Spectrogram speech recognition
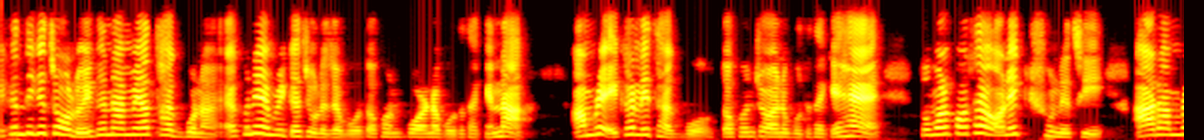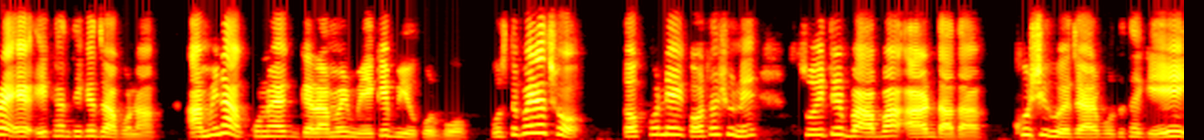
এখান থেকে চলো, এখানে আমি আর থাকব না। এখনই আমেরিকা চলে যাব। তখন পর্ণা বলতে থাকে, না, আমরা এখানেই থাকব। তখন চয়না বলতে থাকে হ্যাঁ তোমার কথা অনেক শুনেছি, আর আমরা এখান থেকে যাব না। আমি না কোনো এক গ্রামের মেয়েকে বিয়ে করব। বুঝতে পেরেছ? তখন এই কথা শুনে সুইটের বাবা আর দাদা খুশি হয়ে যায় আর বলতে থাকে, এই,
